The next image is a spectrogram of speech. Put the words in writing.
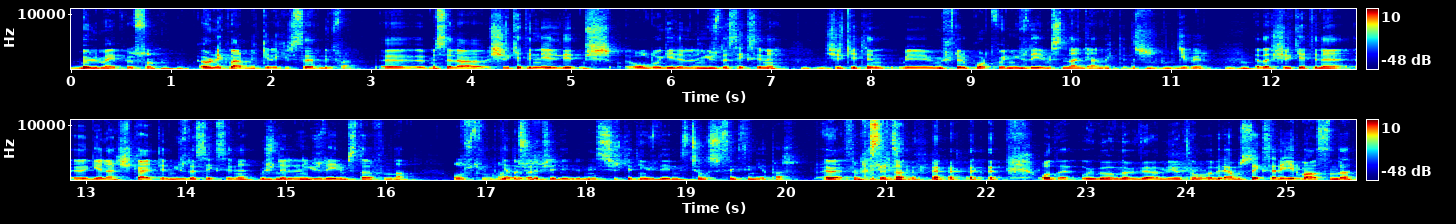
bölüme yapıyorsun. Örnek vermek gerekirse. Lütfen. Ee, mesela şirketin elde etmiş olduğu gelirlerin %80'i şirketin e, müşteri portföyünün %20'sinden gelmektedir gibi. Ya da şirketine e, gelen şikayetlerin %80'i müşterilerin %20'si tarafından oluşturulmaktadır. Ya da şöyle bir şey diyebilir miyiz? Şirketin %20'si çalışır, 80'i yatar. Evet mesela o da uygulanabilen bir yöntem olabilir. Yani bu 80'e 20 aslında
